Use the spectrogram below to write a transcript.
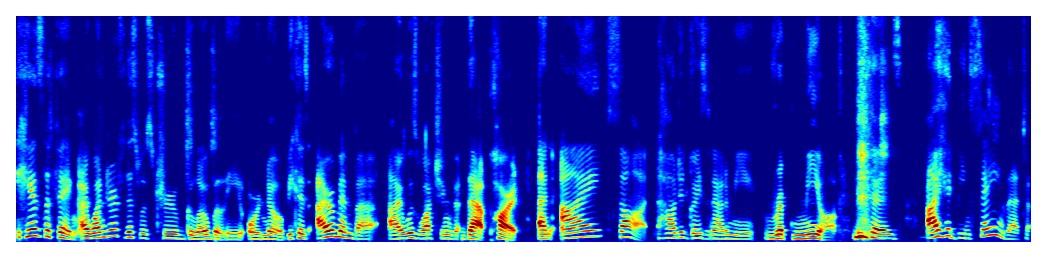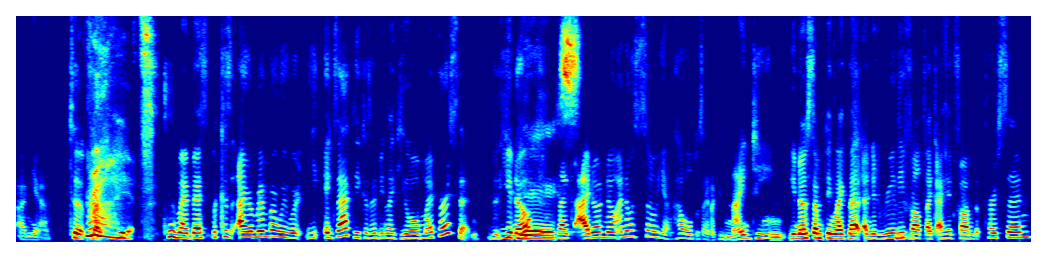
Here's the thing. I wonder if this was true globally or no, because I remember I was watching th- that part and I thought, how did Grey's Anatomy rip me off? Because I had been saying that to Anya. To like Right. to my best because I remember we were exactly because I'd been like you're my person you know Yes. like I don't know and I was so young how old was I like 19 you know something like that and it really Mm. felt like I had found the person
